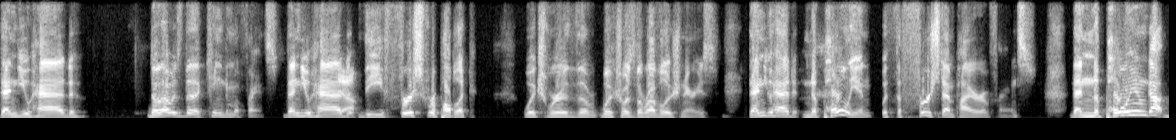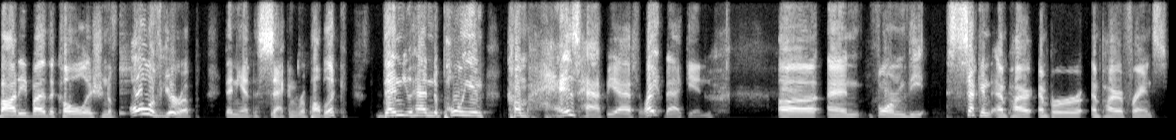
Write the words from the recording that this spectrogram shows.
Then you had no, that was the Kingdom of France. Then you had Yeah. the First Republic, which were the which was the revolutionaries. Then you had Napoleon with the First Empire of France. Then Napoleon got bodied by the coalition of all of Europe. Then you had the Second Republic. Then you had Napoleon come his happy ass right back in, uh, and form the Second Empire, Emperor Empire of France.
